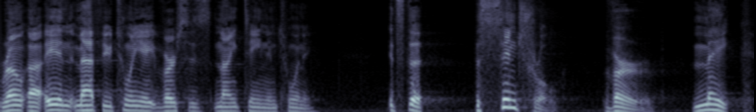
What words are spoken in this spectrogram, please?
uh, in Matthew 28, verses 19 and 20. It's the, the central verb. Make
